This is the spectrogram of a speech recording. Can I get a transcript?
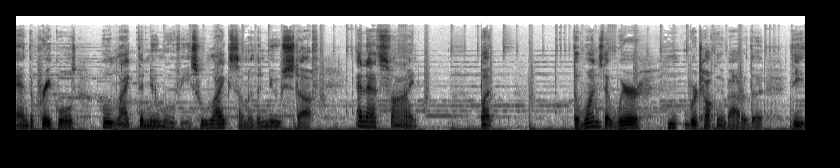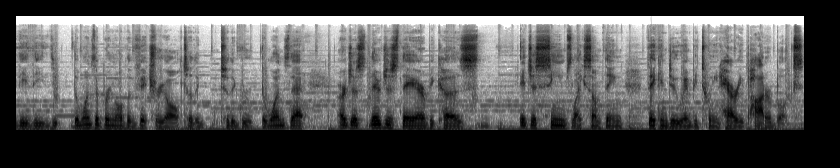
and the prequels who like the new movies, who like some of the new stuff. And that's fine. But the ones that we're we're talking about are the the, the the the ones that bring all the vitriol to the to the group the ones that are just they're just there because it just seems like something they can do in between Harry Potter books.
